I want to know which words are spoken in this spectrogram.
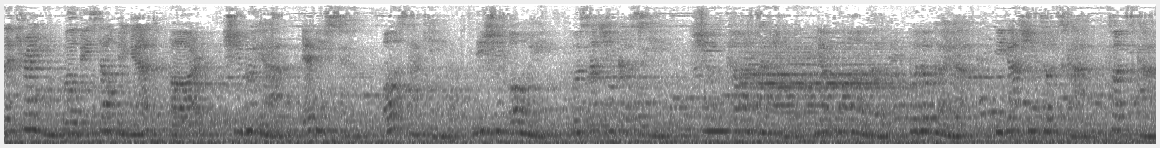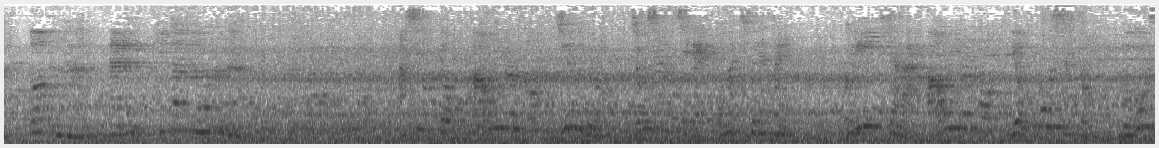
The train will be stopping at R, Shibuya, Ebisu, Osaki, Nishioi, Musashikosugi, Shin Kawasaki, Yokohama, Hodogaya, Higashi Totsuka, Totsuka, Ofuna, and Kita Kamakura. 足元青色の10両乗車口でお待ちください。グリーン車は青色の4号車と5号車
